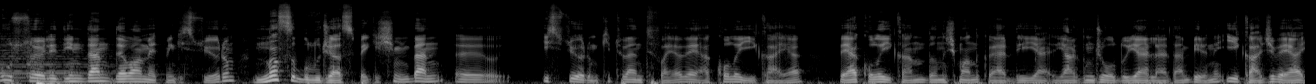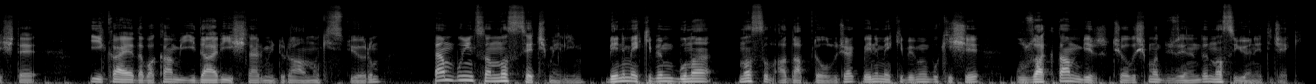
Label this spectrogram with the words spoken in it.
bu söylediğinden devam etmek istiyorum. Nasıl bulacağız peki? Şimdi ben e, istiyorum ki Twentify'a veya Kola İK'ya veya Kola İK'nın danışmanlık verdiği, yardımcı olduğu yerlerden birine İK'cı veya işte İK'ya da bakan bir idari işler müdürü almak istiyorum. Ben bu insanı nasıl seçmeliyim? Benim ekibim buna nasıl adapte olacak? Benim ekibimi bu kişi uzaktan bir çalışma düzeninde nasıl yönetecek?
